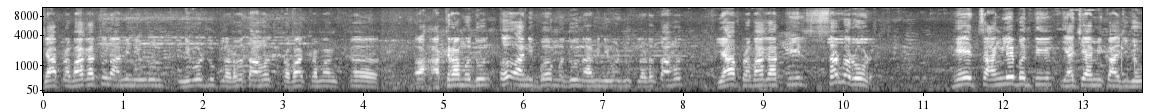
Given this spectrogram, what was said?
ज्या प्रभागातून आम्ही निवडून निवडणूक लढवत आहोत प्रभाग क्रमांक अकरामधून अ आणि ब मधून आम्ही निवडणूक लढत आहोत. या प्रभागातील सर्व रोड हे चांगले बनतील याची आम्ही काळजी घेऊ.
